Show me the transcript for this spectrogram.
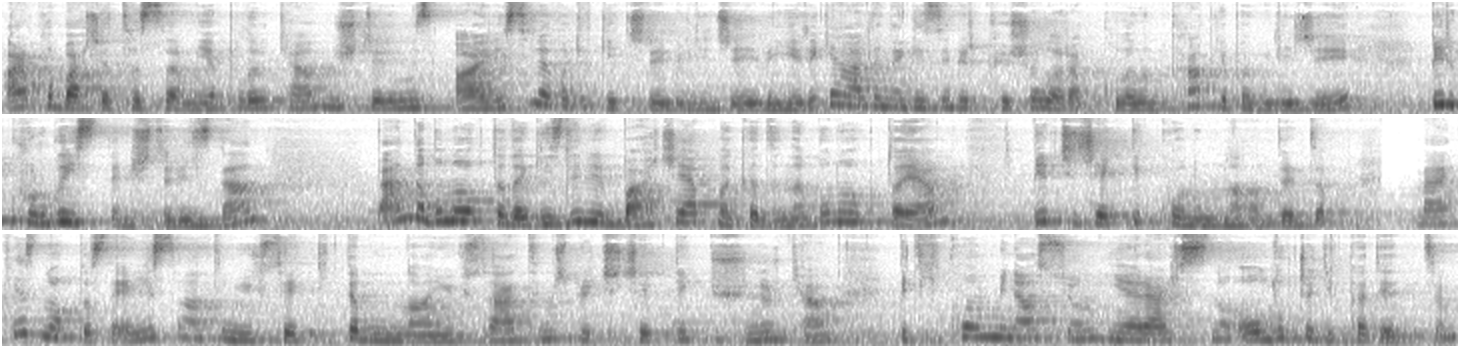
Arka bahçe tasarımı yapılırken müşterimiz ailesiyle vakit geçirebileceği ve yeri geldiğinde gizli bir köşe olarak kullanıp kamp yapabileceği bir kurgu istemişti bizden. Ben de bu noktada gizli bir bahçe yapmak adına bu noktaya bir çiçeklik konumlandırdım. Merkez noktası 50 santim yükseklikte bulunan yükseltilmiş bir çiçeklik düşünürken bitki kombinasyonun hiyerarşisine oldukça dikkat ettim.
